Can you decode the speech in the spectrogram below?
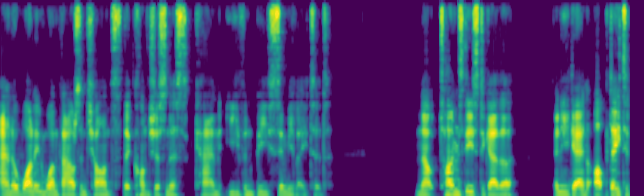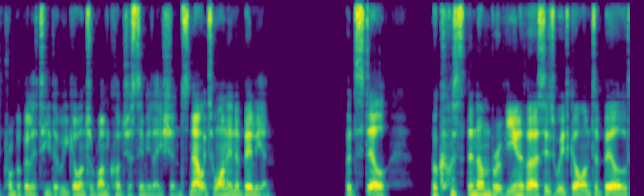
and a 1 in 1000 chance that consciousness can even be simulated. Now, times these together, and you get an updated probability that we go on to run conscious simulations. Now it's 1 in a billion. But still, because the number of universes we'd go on to build,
